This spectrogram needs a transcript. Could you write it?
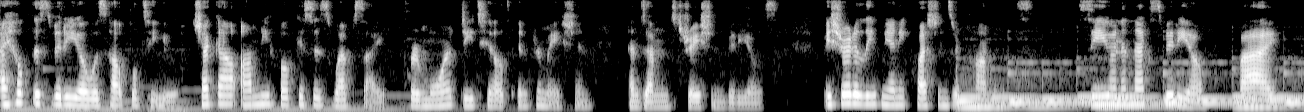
I hope this video was helpful to you. Check out OmniFocus's website for more detailed information and demonstration videos. Be sure to leave me any questions or comments. See you in the next video. Bye.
